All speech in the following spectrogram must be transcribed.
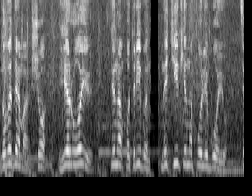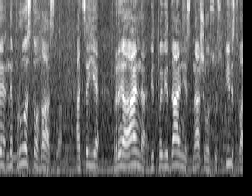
Доведемо, що герою ти нам потрібен не тільки на полі бою. Це не просто гасла, а це є реальна відповідальність нашого суспільства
